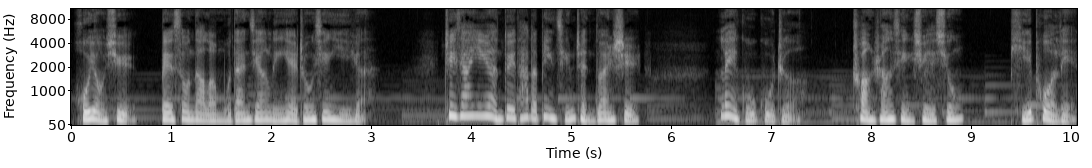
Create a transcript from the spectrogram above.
胡永旭被送到了牡丹江林业中心医院。这家医院对他的病情诊断是肋骨骨折、创伤性血胸。皮破裂、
